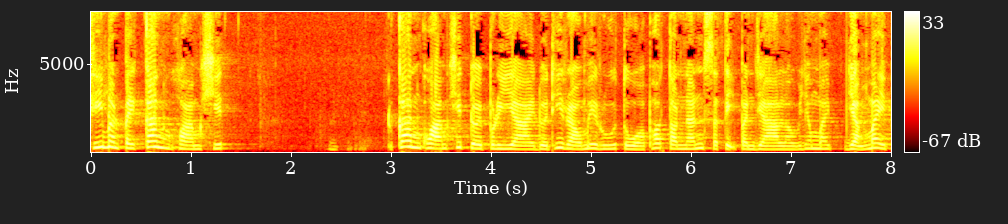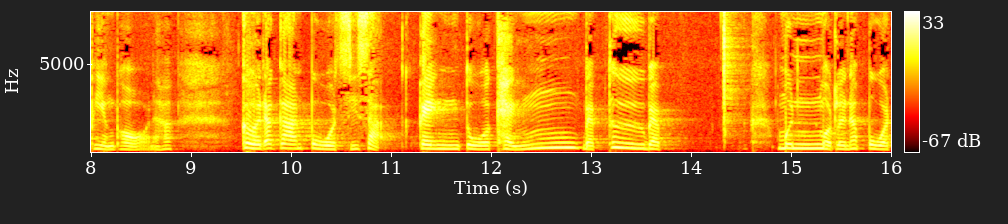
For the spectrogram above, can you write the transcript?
ที่มันไปกั้นความคิด กั้นความคิดโดยปริยายโดยที่เราไม่รู้ตัว เพราะตอนนั้นสติปัญญาเรายังไม่ยังไม่เพียงพอนะคะเกิดอาการปวดศีรษะเกร็งตัวแข็งแบบทื่อแบบมึนหมดเลยนะปวด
